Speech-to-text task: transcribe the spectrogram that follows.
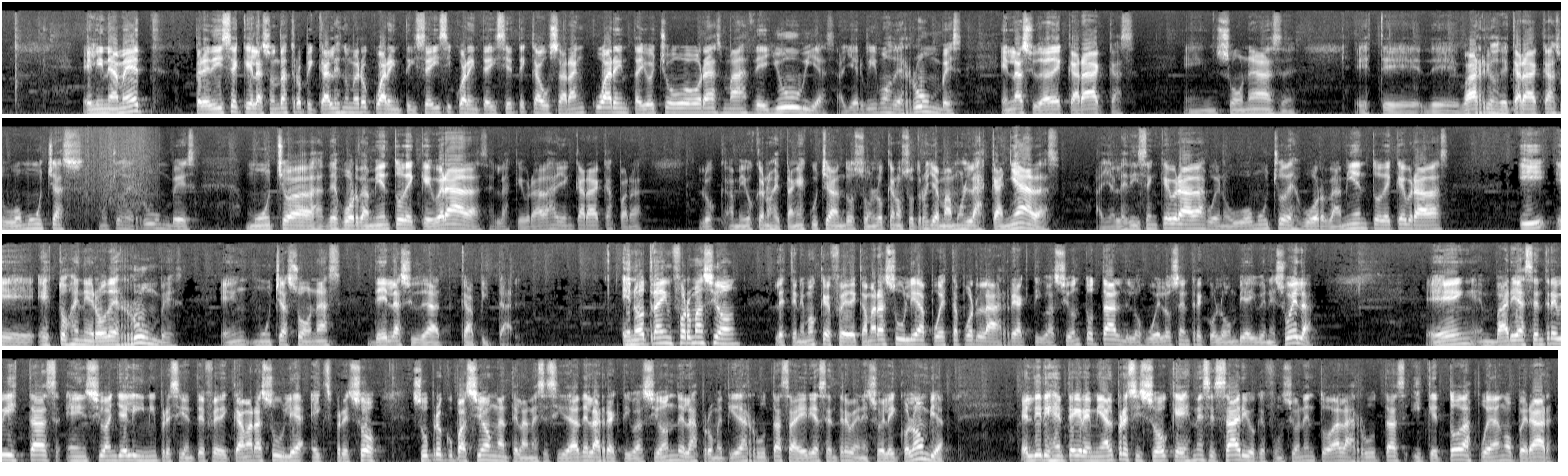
el INAMET predice que las ondas tropicales número 46 y 47 causarán 48 horas más de lluvias. Ayer vimos derrumbes en la ciudad de Caracas, en zonas este, de barrios de Caracas, hubo muchas, muchos derrumbes, mucho desbordamiento de quebradas. Las quebradas allá en Caracas, para los amigos que nos están escuchando, son lo que nosotros llamamos las cañadas. Allá les dicen quebradas, bueno, hubo mucho desbordamiento de quebradas y eh, esto generó derrumbes en muchas zonas de la ciudad capital. En otra información, les tenemos que Fede Cámara Zulia apuesta por la reactivación total de los vuelos entre Colombia y Venezuela. En varias entrevistas, Encio Angelini, presidente de Fede Cámara Zulia, expresó su preocupación ante la necesidad de la reactivación de las prometidas rutas aéreas entre Venezuela y Colombia. El dirigente gremial precisó que es necesario que funcionen todas las rutas y que todas puedan operar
